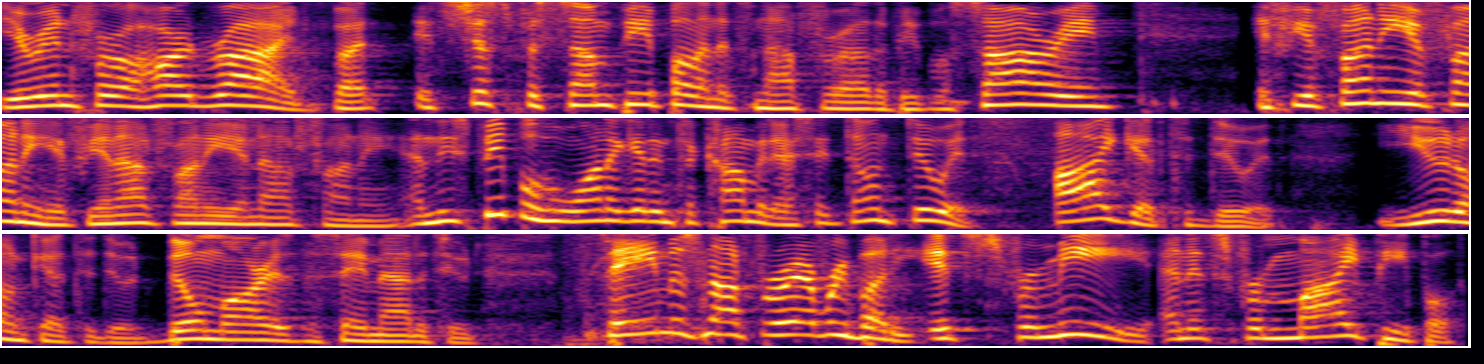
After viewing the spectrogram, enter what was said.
you're in for a hard ride, but it's just for some people and it's not for other people. Sorry. If you're funny, you're funny. If you're not funny, you're not funny. And these people who want to get into comedy, I say, don't do it. I get to do it. You don't get to do it. Bill Maher has the same attitude. Fame is not for everybody. It's for me and it's for my people.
